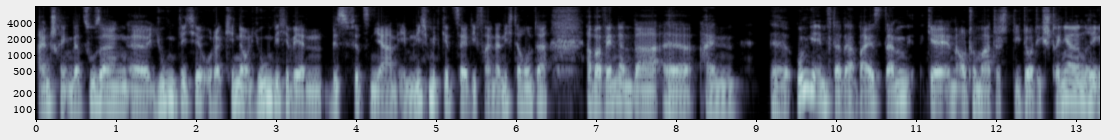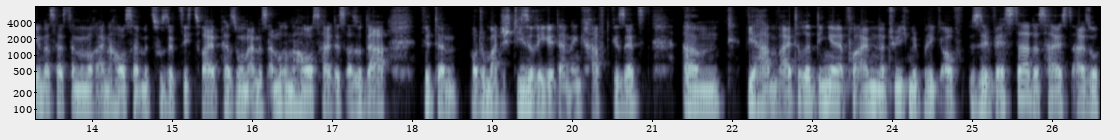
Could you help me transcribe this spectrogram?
einschränkend dazu sagen, äh, Jugendliche oder Kinder und Jugendliche werden bis 14 Jahren eben nicht mitgezählt, die fallen da nicht darunter. Aber wenn dann da äh, ein äh, Ungeimpfter dabei ist, dann gelten automatisch die deutlich strengeren Regeln. Das heißt dann nur noch ein Haushalt mit zusätzlich zwei Personen eines anderen Haushaltes. Also da wird dann automatisch diese Regel dann in Kraft gesetzt. Ähm, wir haben weitere Dinge, vor allem natürlich mit Blick auf Silvester. Das heißt also,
